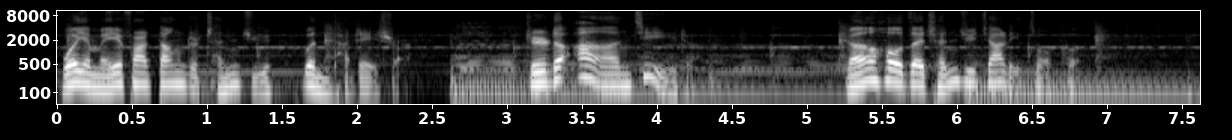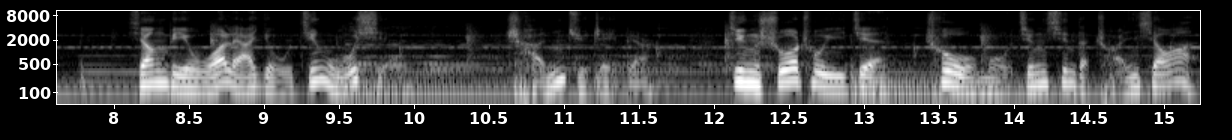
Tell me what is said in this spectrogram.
我也没法当着陈局问他这事儿，只得暗暗记着，然后在陈局家里做客。相比我俩有惊无险，陈局这边竟说出一件触目惊心的传销案。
